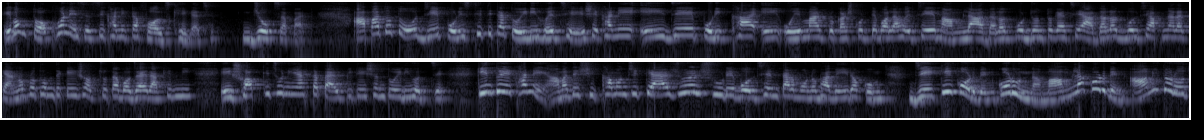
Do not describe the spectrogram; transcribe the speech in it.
এবং তখন এসএসসি খানিকটা ফলস খেয়ে গেছে। জোকস অ্যাপার্ট আপাতত যে পরিস্থিতিটা তৈরি হয়েছে, সেখানে এই যে পরীক্ষা, এই ওএমআর প্রকাশ করতে বলা হয়েছে, মামলা আদালত পর্যন্ত গেছে। আদালত বলছে, আপনারা কেন প্রথম থেকে এই স্বচ্ছতা বজায় রাখেননি? এই সব কিছু নিয়ে একটা প্যালপিটেশন তৈরি হচ্ছে। কিন্তু এখানে আমাদের শিক্ষামন্ত্রী ক্যাজুয়াল সুরে বলছেন, তার মনোভাব এইরকম, যে কি করবেন, করুন না, মামলা করবেন। আমি তো রোজ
